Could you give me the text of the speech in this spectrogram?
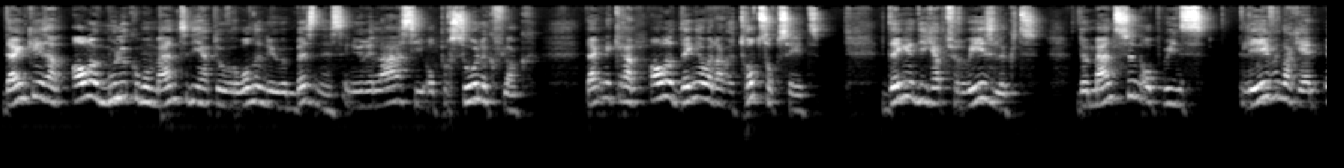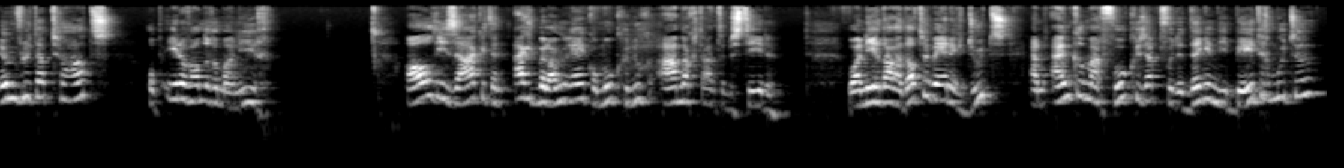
Denk eens aan alle moeilijke momenten die je hebt overwonnen in je business, in je relatie, op persoonlijk vlak. Denk een keer aan alle dingen waar je trots op bent. Dingen die je hebt verwezenlijkt. De mensen op wiens leven dat jij een invloed hebt gehad op een of andere manier. Al die zaken zijn echt belangrijk om ook genoeg aandacht aan te besteden. Wanneer dat je dat te weinig doet en enkel maar focus hebt voor de dingen die beter moeten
